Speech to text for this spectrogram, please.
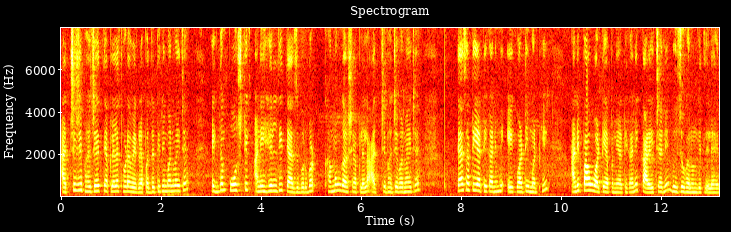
आजचे जे भजे आहेत ते आपल्याला थोड्या वेगळ्या पद्धतीने बनवायचे आहे एकदम पौष्टिक आणि हेल्दी त्याचबरोबर खमंग असे आपल्याला आजचे भजे बनवायचे आहेत त्यासाठी या ठिकाणी मी एक वाटी मटकी आणि पाव वाटी आपण या ठिकाणी काळी चणे भिजू घालून घेतलेले आहेत.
